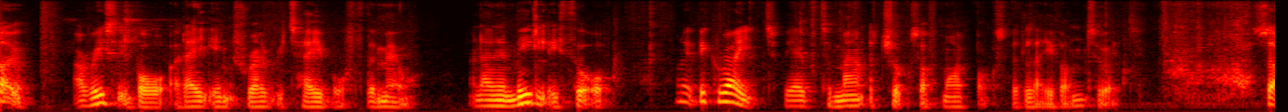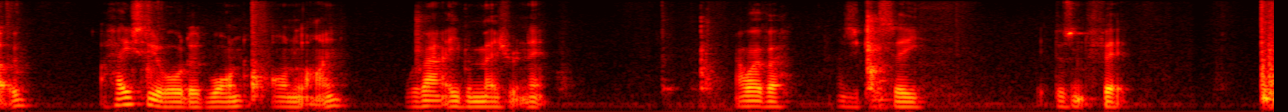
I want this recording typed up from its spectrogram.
So, I recently bought an 8 inch rotary table for the mill and then immediately thought, well, it'd be great to be able to mount the chucks off my Boxford lathe onto it. So, I hastily ordered one online without even measuring it. However, as you can see, it doesn't fit. But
